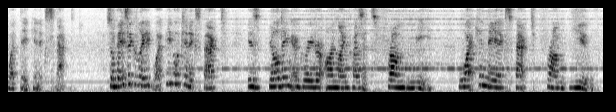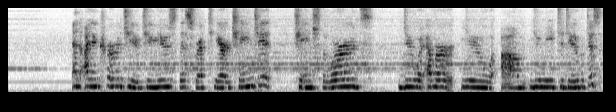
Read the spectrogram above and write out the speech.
what they can expect. So basically, what people can expect is building a greater online presence from me. What can they expect from you? And I encourage you to use this script here, change it, change the words, do whatever you um, you need to do, but just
